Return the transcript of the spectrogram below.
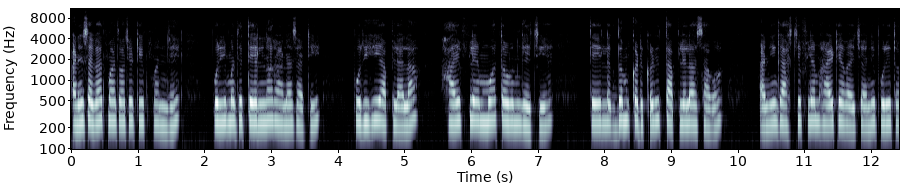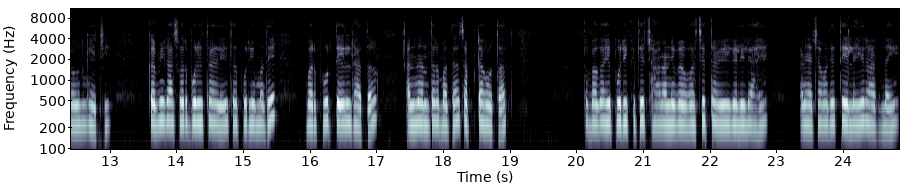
आणि सगळ्यात महत्त्वाची टीप म्हणजे पुरीमध्ये तेल न राहण्यासाठी पुरी ही आपल्याला हाय फ्लेमवर तळून घ्यायची आहे. तेल एकदम कडकडीत तापलेलं असावं आणि गॅसची फ्लेम हाय ठेवायची आणि पुरी तळून घ्यायची. कमी गॅसवर पुरी तळली तर पुरीमध्ये भरपूर तेल राहतं आणि नंतर मात्र चपट्या होतात. तर बघा ही पुरी किती छान आणि व्यवस्थित तळली गेलेली आहे आणि याच्यामध्ये तेलही राहत नाही.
